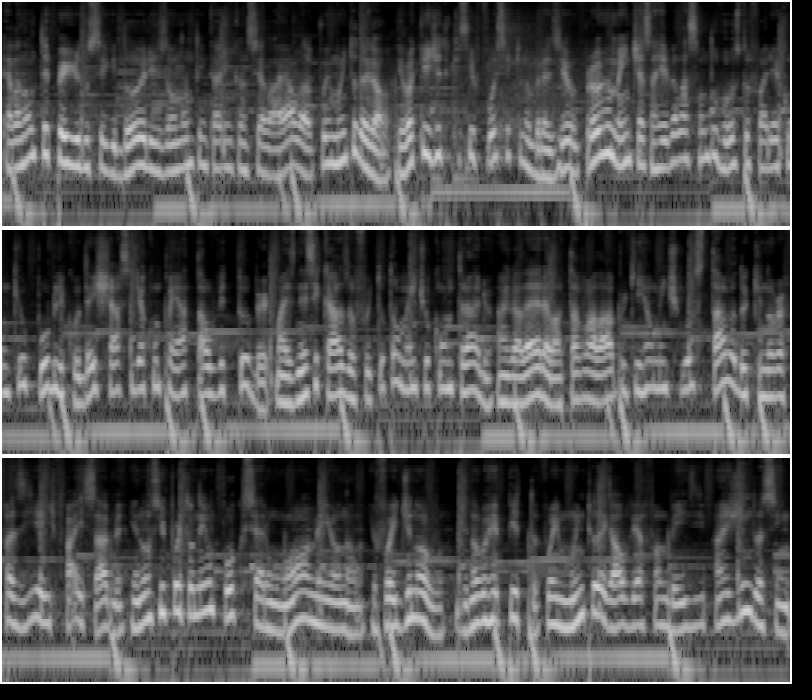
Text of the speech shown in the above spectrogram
ela não ter perdido seguidores ou não tentarem cancelar ela foi muito legal. Eu acredito que se fosse aqui no Brasil, provavelmente essa revelação do rosto faria com que o público deixasse de acompanhar tal VTuber, mas nesse caso foi totalmente o contrário. A galera, ela tava lá porque realmente gostava do que Nova fazia e faz, sabe? E não se importou nem um pouco se era um homem ou não. E foi de novo, de novo repito, foi muito legal ver a fanbase agindo assim,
